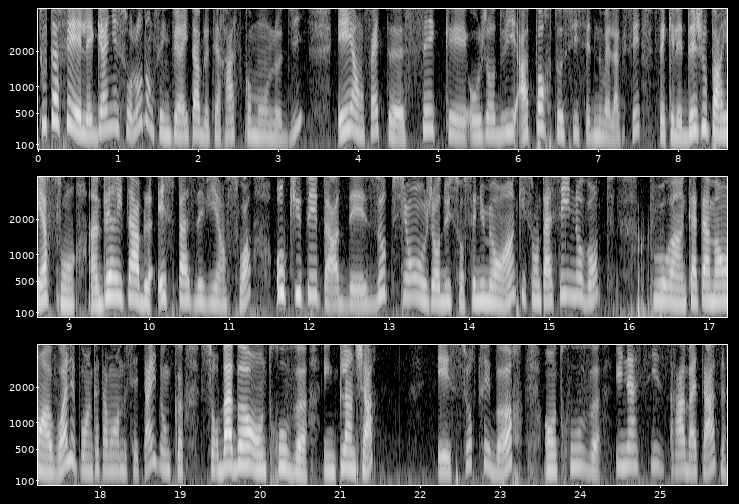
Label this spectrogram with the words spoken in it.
Tout à fait, elle est gagnée sur l'eau, donc c'est une véritable terrasse comme on le dit. Et en fait, euh, ce qu'aujourd'hui apporte aussi cette nouvelle accès, c'est que les déjoues arrière sont un véritable espace de vie en soi, occupé par des options aujourd'hui sur ce numéro 1 qui sont assez innovantes pour un catamaran à voile et pour un catamaran de cette taille. Donc sur bâbord, on trouve une plancha et sur tribord, on trouve une assise rabattable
